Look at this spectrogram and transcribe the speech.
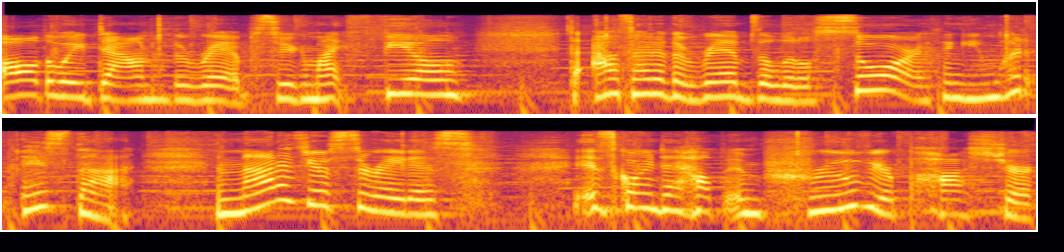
all the way down the ribs. So you might feel the outside of the ribs a little sore, thinking, what is that? And that is your serratus it's going to help improve your posture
